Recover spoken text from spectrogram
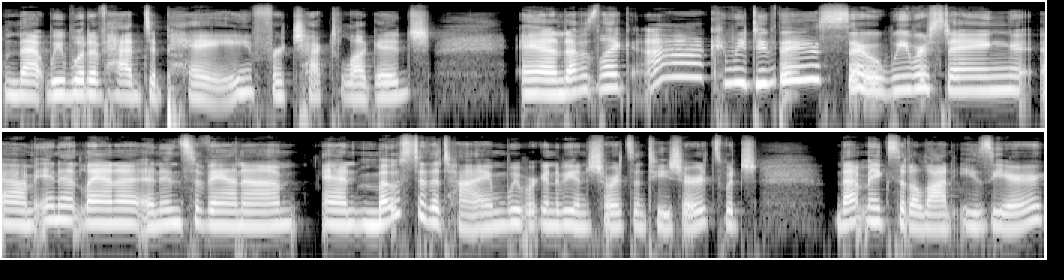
that we would have had to pay for checked luggage. And I was like, ah, can we do this? So we were staying um, in Atlanta and in Savannah. And most of the time we were going to be in shorts and t shirts, which that makes it a lot easier.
